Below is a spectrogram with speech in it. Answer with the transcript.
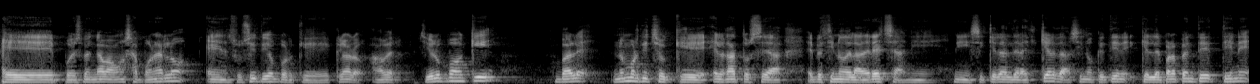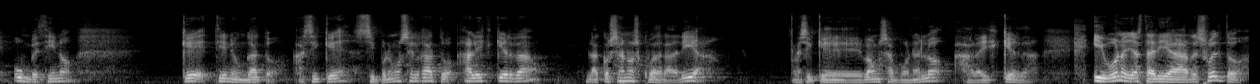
Eh, pues venga, vamos a ponerlo en su sitio porque, claro, a ver, si yo lo pongo aquí, ¿vale? No hemos dicho que el gato sea el vecino de la derecha ni, ni siquiera el de la izquierda, sino que, tiene, que el de parapente tiene un vecino que tiene un gato. Así que si ponemos el gato a la izquierda, la cosa nos cuadraría. Así que vamos a ponerlo a la izquierda. Y bueno, ya estaría resuelto,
